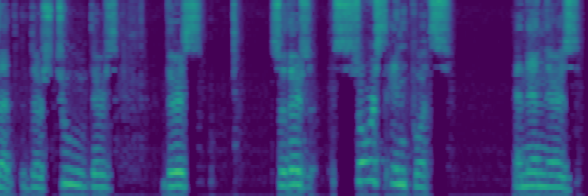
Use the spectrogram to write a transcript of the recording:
that there's two there's there's so there's source inputs and then there's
